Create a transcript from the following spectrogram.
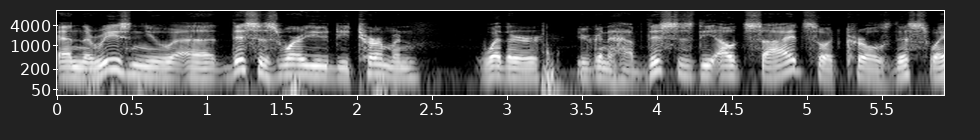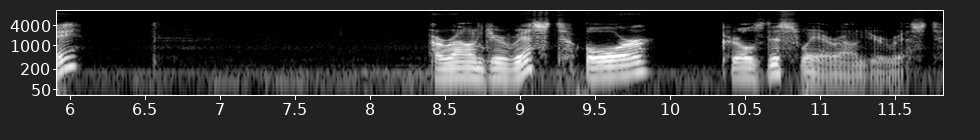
and the reason you uh, this is where you determine whether you're going to have this is the outside so it curls this way around your wrist or curls this way around your wrist.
